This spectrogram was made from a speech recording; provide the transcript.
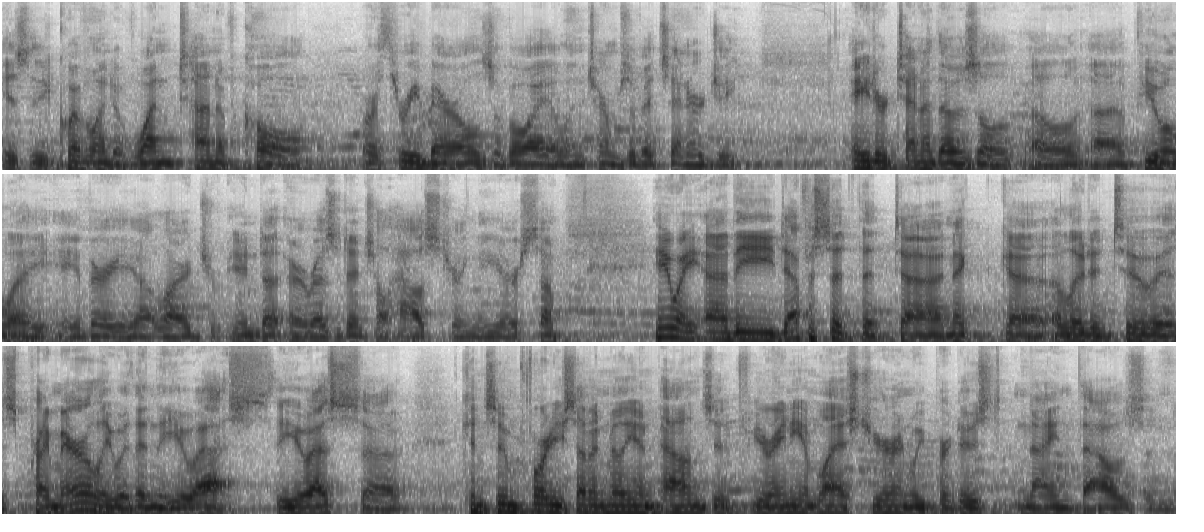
is the equivalent of one ton of coal or three barrels of oil in terms of its energy eight or ten of those will, will uh, fuel a, a very uh, large residential house during the year. So, anyway, uh, the deficit that uh, Nick uh, alluded to is primarily within the U.S. The U.S. Uh, consumed 47 million pounds of uranium last year, and we produced 9,000,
